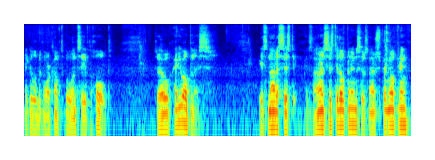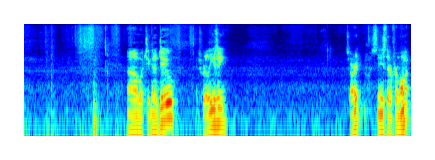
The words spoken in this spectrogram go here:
make it a little bit more comfortable and safe to hold. So how do you open this? It's not assisted. It's not an assisted opening, so it's not a spring opening. Uh, what you're going to do, it's real easy. Sorry, sneeze there for a moment.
